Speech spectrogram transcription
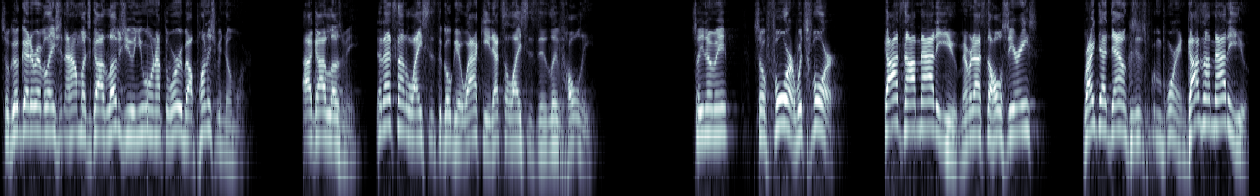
So go get a revelation of how much God loves you, and you won't have to worry about punishment no more. Ah, God loves me. Now, that's not a license to go get wacky. That's a license to live holy. So, you know what I mean? So, four, what's four? God's not mad at you. Remember, that's the whole series? Write that down because it's important. God's not mad at you.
